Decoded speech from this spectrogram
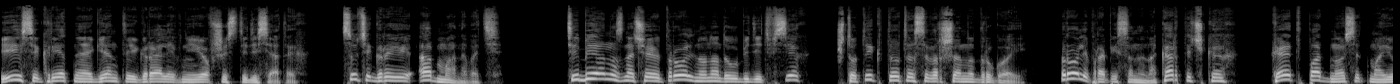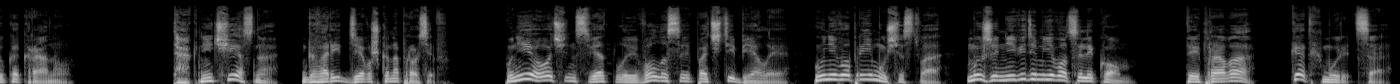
и секретные агенты играли в нее в 60-х. Суть игры — обманывать. Тебе назначают роль, но надо убедить всех, что ты кто-то совершенно другой. Роли прописаны на карточках, Кэт подносит мою к экрану. «Так нечестно», — говорит девушка напротив. У нее очень светлые волосы, почти белые. У него преимущество — мы же не видим его целиком. Ты права, Кэт хмурится.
